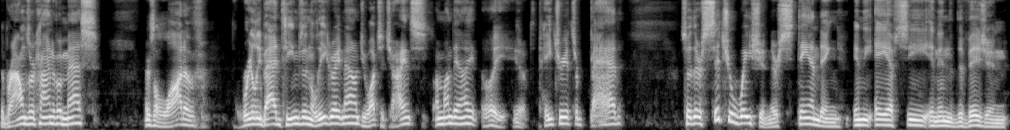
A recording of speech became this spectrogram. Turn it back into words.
The Browns are kind of a mess. There's a lot of really bad teams in the league right now. Did you watch the Giants on Monday night? Oh, you know, the Patriots are bad. So their situation, their standing in the AFC and in the division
